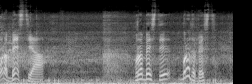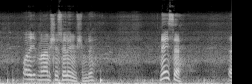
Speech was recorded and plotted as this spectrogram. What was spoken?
ora best ya. Bura best'i. Burada best. Oraya gitmeden bir şey söylemeyeyim şimdi. Neyse. Ee,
